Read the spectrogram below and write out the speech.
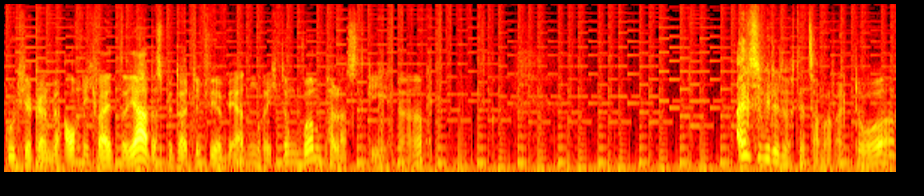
Gut, hier können wir auch nicht weiter. Ja, das bedeutet, wir werden Richtung Wurmpalast gehen, ne? Also wieder durch den Zauberwald durch.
